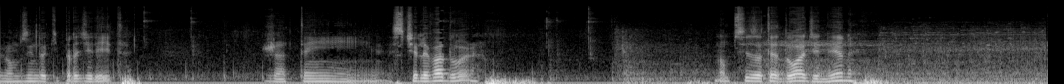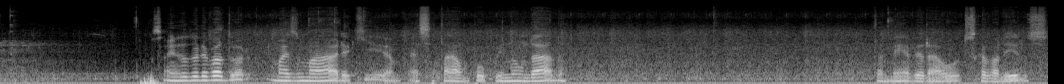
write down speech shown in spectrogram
vamos indo aqui pela direita. Já tem este elevador. Não precisa ter dodge nele. Saindo do elevador, mais uma área aqui. Essa está um pouco inundada. Também haverá outros cavaleiros.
